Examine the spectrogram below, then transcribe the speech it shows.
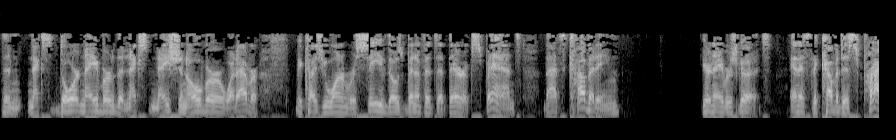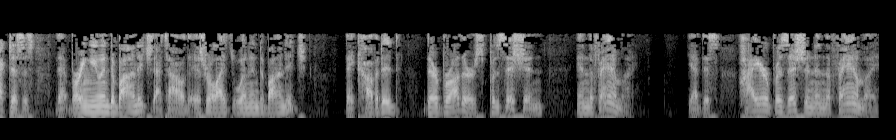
the next door neighbor, the next nation over, or whatever, because you want to receive those benefits at their expense, that's coveting your neighbor's goods. And it's the covetous practices that bring you into bondage. That's how the Israelites went into bondage. They coveted their brother's position in the family. You had this higher position in the family,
